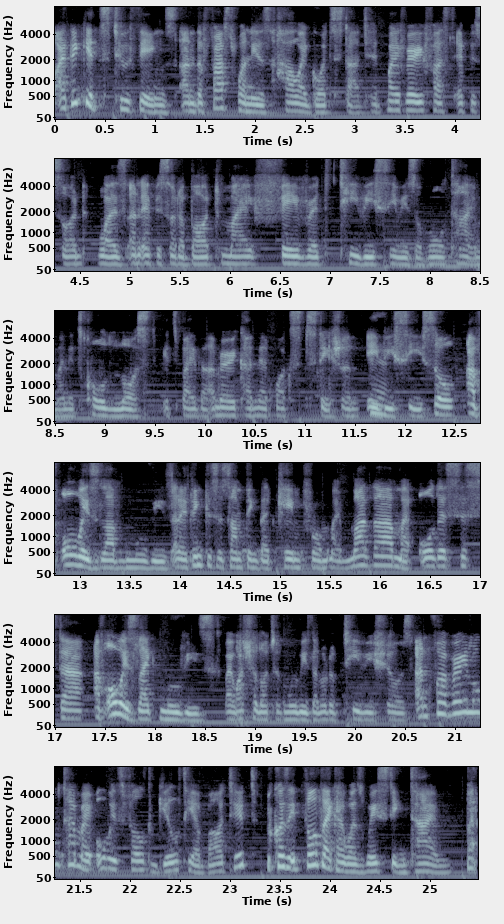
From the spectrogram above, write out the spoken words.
I think it's two things. And the first one is how I got started. My very first episode was an episode about my favorite TV series of all time, and it's called Lost. It's by the American network station ABC. Yeah. So I've always loved movies. And I think this is something that came from my mother, my older sister. I've always liked movies. I watch a lot of movies, a lot of TV shows. And for a very long time, I always felt guilty about it because it felt like I was wasting time. But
